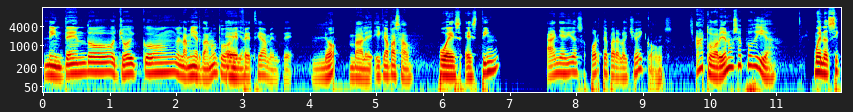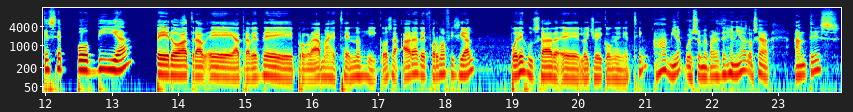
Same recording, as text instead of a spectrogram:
Nintendo, Joy-Con, la mierda, ¿no? Todavía. Efectivamente. No. Vale, ¿y qué ha pasado? Pues Steam ha añadido soporte para los Joy-Cons. Ah, todavía no se podía. Bueno, sí que se podía, pero a, tra- eh, a través de programas externos y cosas. Ahora, de forma oficial, puedes usar eh, los Joy-Con en Steam. Ah, mira, pues eso me parece genial. O sea, antes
